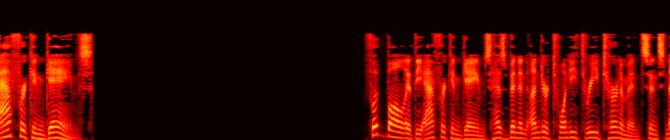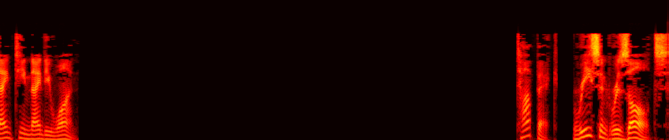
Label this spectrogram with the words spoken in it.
African Games. Football at the African Games has been an under-23 tournament since 1991. Recent results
